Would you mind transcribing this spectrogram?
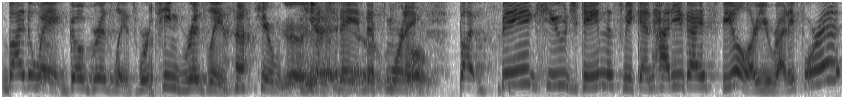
By the way, go Grizzlies. We're Team Grizzlies here, Yeah, here yeah, today, yeah, this morning. go. But big, huge game this weekend. How do you guys feel? Are you ready for it?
